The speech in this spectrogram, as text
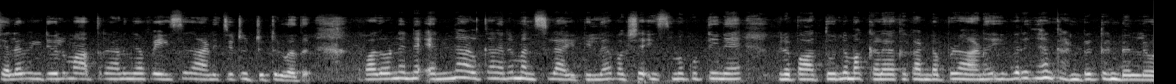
ചില വീഡിയോയിൽ മാത്രമാണ് ഞാൻ ഫേസ് കാണിച്ചിട്ട് ഇട്ടിട്ടുള്ളത്. അപ്പോൾ അതുകൊണ്ട് തന്നെ എന്നെ ആൾക്ക് അങ്ങനെ മനസ്സിലായിട്ടില്ല. പക്ഷേ ഇസ്മക്കുട്ടീനെ പിന്നെ പാത്തൂന്റെ മക്കളെയൊക്കെ കണ്ടപ്പോഴാണ് ഇവരെ ഞാൻ കണ്ടിട്ടുണ്ടല്ലോ.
